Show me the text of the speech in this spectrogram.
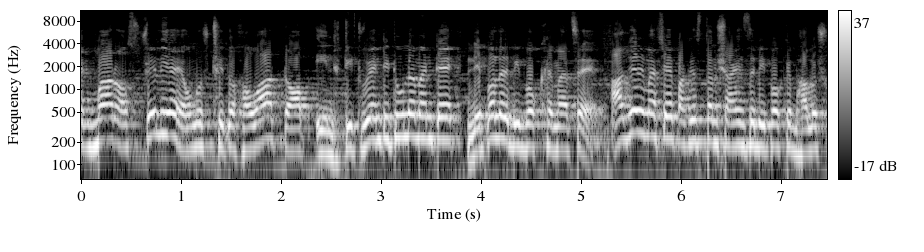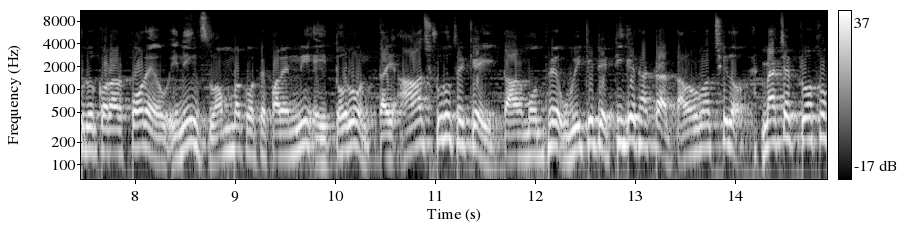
একবার অস্ট্রেলিয়ায় অনুষ্ঠিত হওয়া টপ ইন টি টোয়েন্টি টুর্নামেন্টে নেপালের বিপক্ষে ম্যাচে আগের ম্যাচে পাকিস্তান শাহিন্সের বিপক্ষে ভালো শুরু করার পরেও ইনিংস লম্বা করতে পারেননি এই তরুণ। তাই আজ শুরু থেকেই তার মধ্যে উইকেটে টিকে থাকার তাড়না ছিল। ম্যাচের প্রথম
